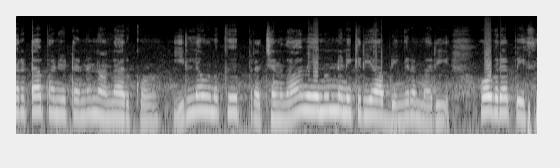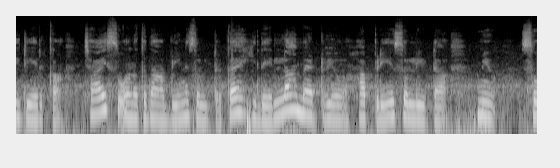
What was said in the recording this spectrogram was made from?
கரெக்டாக பண்ணிட்டேன்னா நல்லாயிருக்கும் இல்லை உனக்கு பிரச்சனை தான் வேணும்னு நினைக்கிறியா? அப்படிங்கிற மாதிரி ஓவராக பேசிகிட்டே இருக்கான். சாய்ஸ் உனக்கு தான் அப்படின்னு சொல்லிட்டு இருக்க. இது எல்லா மேட்ரையும் அப்படியே சொல்லிட்டா. மியூ. ஸோ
